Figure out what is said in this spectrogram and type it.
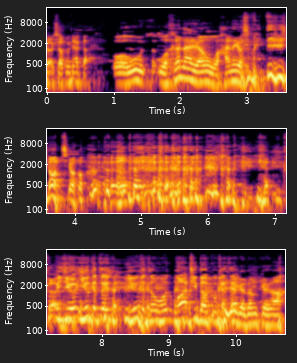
小 小姑娘讲。我我我河南人，我还能有什么地域要求？有有搿种有搿种，我我也听到过搿种搿种，种梗啊！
